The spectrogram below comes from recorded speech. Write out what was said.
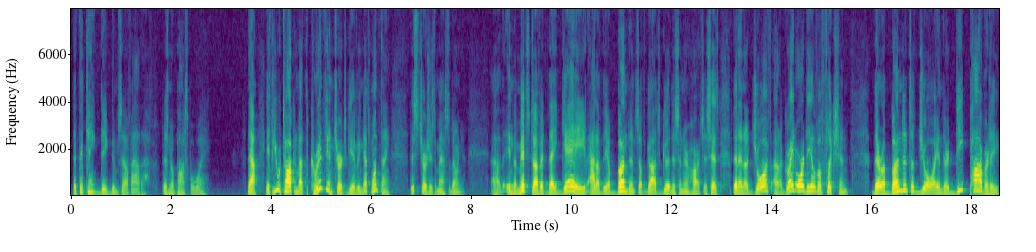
that they can't dig themselves out of. There's no possible way. Now, if you were talking about the Corinthian church giving, that's one thing. This church is in Macedonia. Uh, in the midst of it, they gave out of the abundance of God's goodness in their hearts. It says that in a, joy, a great ordeal of affliction, their abundance of joy and their deep poverty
